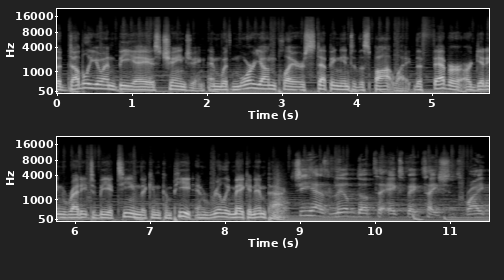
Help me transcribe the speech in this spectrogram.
The WNBA is changing, and with more young players stepping into the spotlight, the Fever are getting ready to be a team that can compete and really make an impact. She has lived up to expectations, right?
